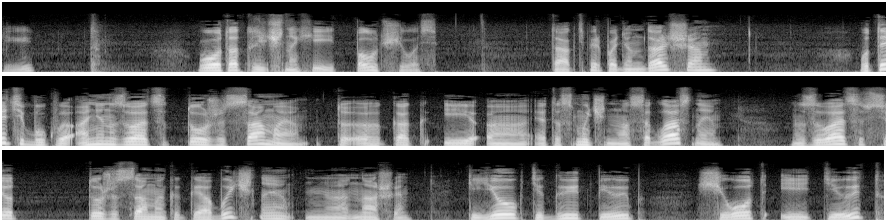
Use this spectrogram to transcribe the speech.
hit Вот, отлично, хит, получилось. Так, теперь пойдем дальше. Вот эти буквы, они называются то же самое, то, э, как и э, это смычно согласные. Называется все то же самое, как и обычные э, наши. Киёк, тигыт, пирып, щиот и тирыт.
